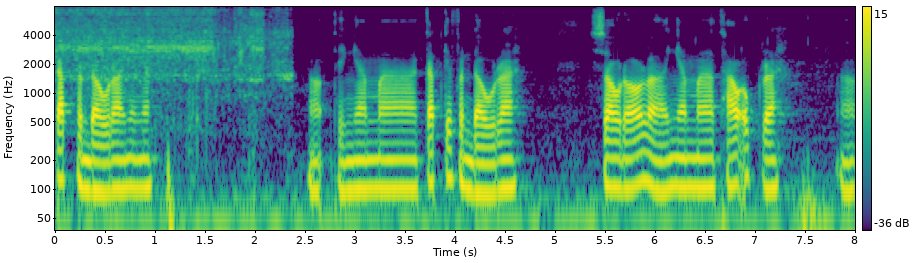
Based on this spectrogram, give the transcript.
cắt phần đầu ra nha anh em. Đó, thì anh em ờ, cắt cái phần đầu ra. Sau đó là anh em tháo ốc ra. Đó.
